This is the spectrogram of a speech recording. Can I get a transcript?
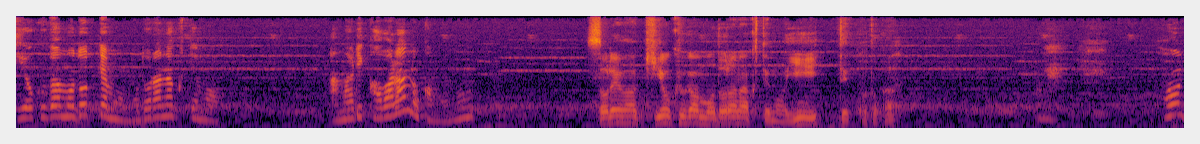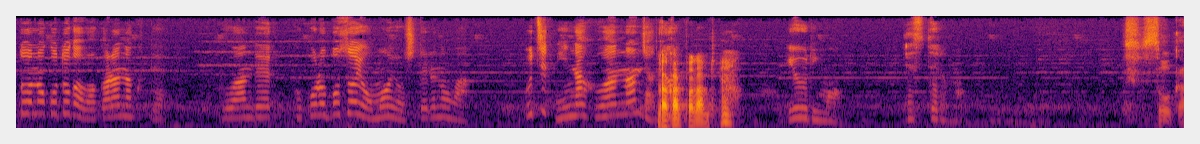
記憶が戻っても戻らなくてもあまり変わらんのかもの。それは記憶が戻らなくてもいいってことか？本当のことがわからなくて不安で心細い思いをしてるのはうちみんな不安なんじゃな Lagat, verdammt. ユーリもエステルも。そうか？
